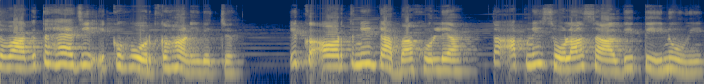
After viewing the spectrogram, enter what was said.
ਸਵਾਗਤ ਹੈ ਜੀ ਇੱਕ ਹੋਰ ਕਹਾਣੀ ਵਿੱਚ। ਇੱਕ ਔਰਤ ਨੇ ਢਾਬਾ ਖੋਲ੍ਹਿਆ ਤਾਂ ਆਪਣੀ 16 ਸਾਲ ਦੀ ਧੀ ਨੂੰ ਵੀ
